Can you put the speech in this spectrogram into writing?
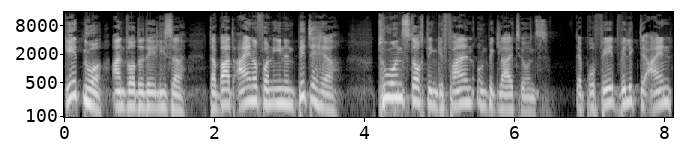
Geht nur, antwortete Elisa. Da bat einer von ihnen, bitte Herr, tu uns doch den Gefallen und begleite uns. Der Prophet willigte ein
